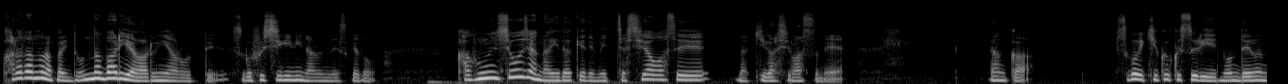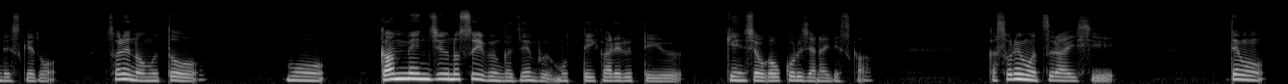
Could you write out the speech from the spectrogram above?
体の中にどんなバリアあるんやろうってすごい不思議になるんですけど花粉症じゃないだけでめっちゃ幸せな気がしますね。なんかすごい効く薬飲んでるんですけどそれ飲むともう顔面中の水分が全部持っていかれるっていう現象が起こるじゃないですか。それも辛いしでも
